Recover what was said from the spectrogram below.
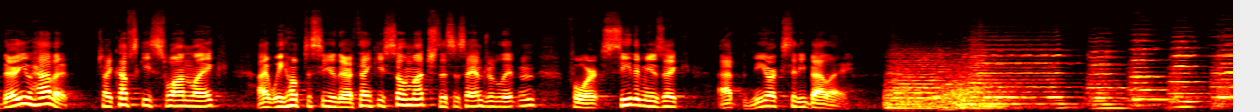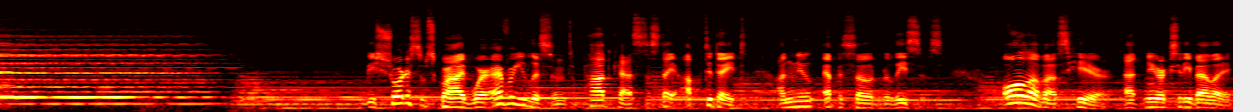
there you have it Tchaikovsky Swan Lake. I, we hope to see you there. Thank you so much. This is Andrew Litton for See the Music at the New York City Ballet. Be sure to subscribe wherever you listen to podcasts to stay up to date on new episode releases. All of us here at New York City Ballet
